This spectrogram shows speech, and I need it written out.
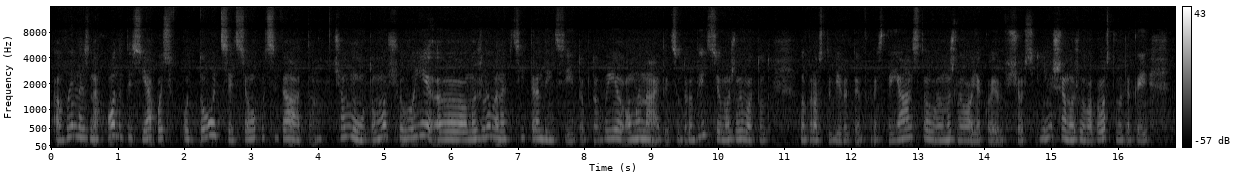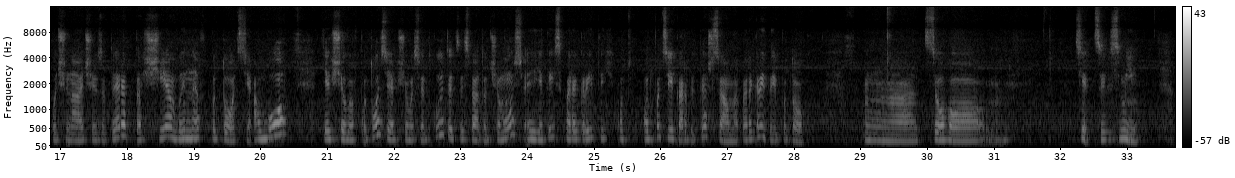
ви не знаходитесь якось в потоці цього свята. Чому? Тому що ви, е, можливо, не в цій традиції, тобто ви оминаєте цю традицію, можливо, тут ви просто вірите в християнство, ви, можливо, якої в щось інше, можливо, просто ви такий починаючий езотерик, та ще ви не в потоці. Або Якщо ви в потоці, якщо ви святкуєте це свято чомусь, е, якийсь перекритий, от, от по цій карті теж саме, перекритий поток цього, цих змін.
